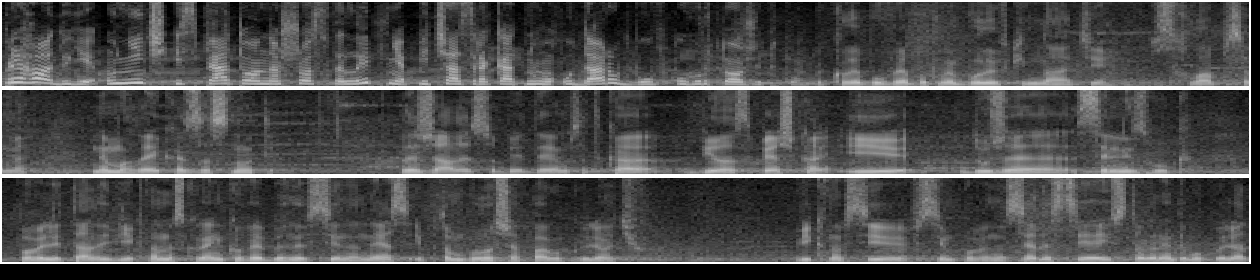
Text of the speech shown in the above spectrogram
Пригадує, у ніч із 5 на 6 липня під час ракетного удару був у гуртожитку. Коли був вибух, ми були в кімнаті з хлопцями, не могли якось заснути. Лежали собі, дивимося, така біла спишка і дуже сильний звук. Повилітали вікна, ми скоренько вибігли всі на низ, і потім було ще пару прильотів. Вікна всі всім повиносили з цієї сторони, де був прильот,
